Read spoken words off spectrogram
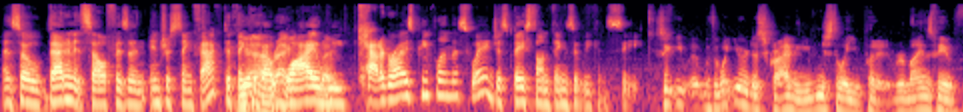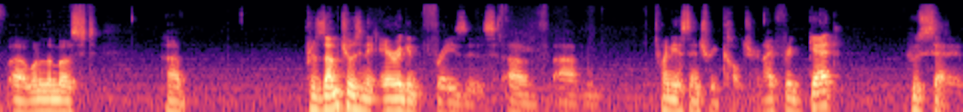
And so that in itself is an interesting fact to think Yeah, about right, why right. we categorize people in this way, just based on things that we can see. So, you, with what you were describing, even just the way you put it, it reminds me of uh, one of the most uh, presumptuous and arrogant phrases of um, 20th century culture. And I forget who said it,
